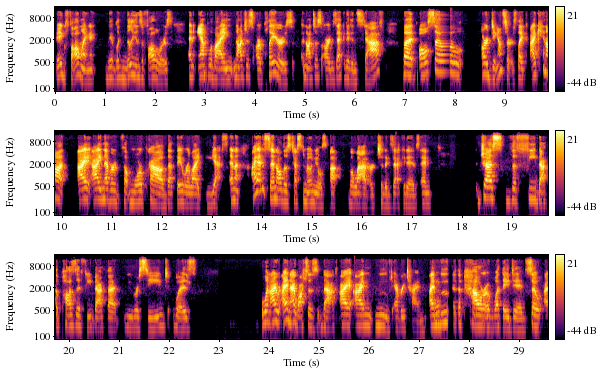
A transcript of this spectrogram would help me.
big following we have like millions of followers and amplifying not just our players not just our executive and staff but also our dancers like i cannot I, I never felt more proud that they were like, yes. And I had to send all those testimonials up the ladder to the executives. And just the feedback, the positive feedback that we received was when I, and I watched this back, I, I'm moved every time. I moved at the power of what they did. So I,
